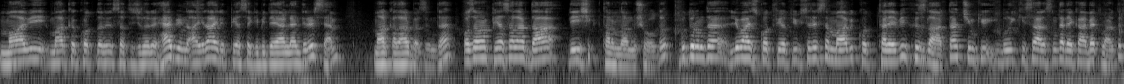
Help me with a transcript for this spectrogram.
mavi marka kotları satıcıları her birini ayrı ayrı piyasa gibi değerlendirirsem markalar bazında o zaman piyasalar daha değişik tanımlanmış oldu. Bu durumda Levi's kot fiyatı yükselirse mavi kot talebi hızla artar. Çünkü bu ikisi arasında rekabet vardır.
